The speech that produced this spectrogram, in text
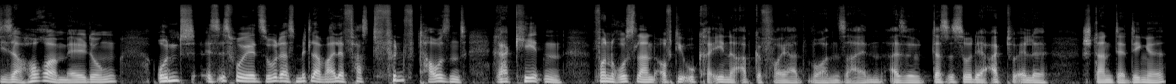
dieser Horrormeldungen. Und es ist wohl jetzt so, dass mittlerweile fast 5000 Raketen von Russland auf die Ukraine abgefeuert worden seien. Also das ist so der aktuelle Stand der Dinge.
